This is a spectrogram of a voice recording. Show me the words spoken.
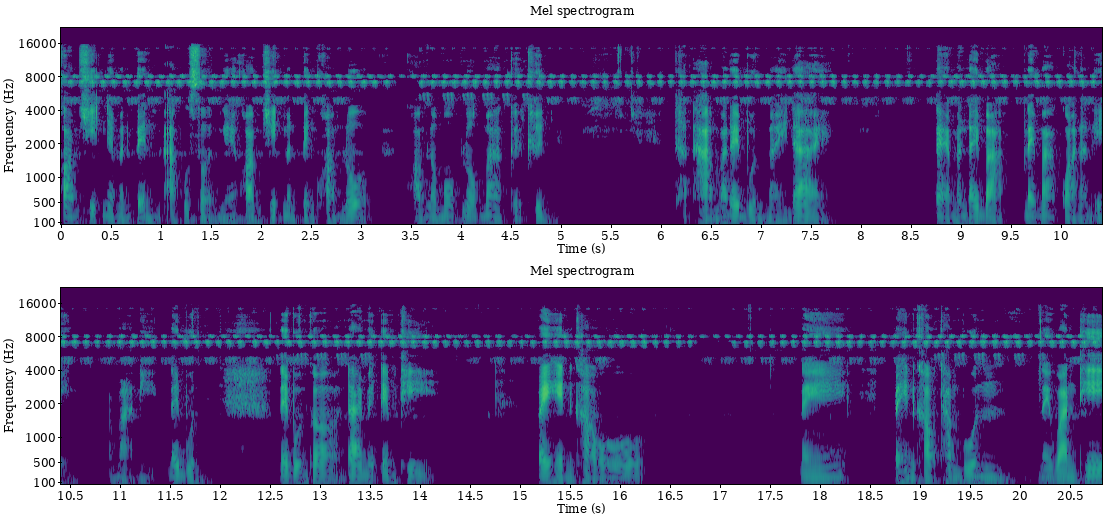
ความคิดเนี่ยมันเป็นอกุศลไงความคิดมันเป็นความโลภความละโมบโลภมากเกิดขึ้น ถามว่าได้บุญไหมได้ แต่มันได้บาปได้มากกว่านั่นเองประมาณนี้ได้บุญ ได้บุญก็ได้ไม่เต็มที่ ไปเห็นเขา ในไปเห็นเขาทำบุญในวันที่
